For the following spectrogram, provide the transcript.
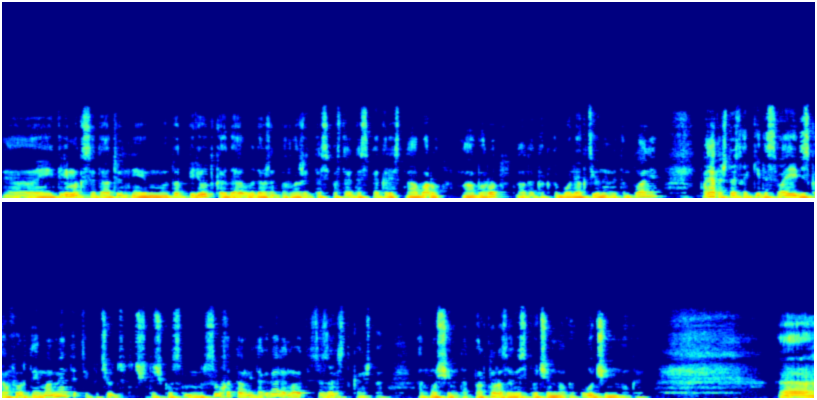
Э, и климакс – это отнюдь не тот период, когда вы должны подложить, поставить на себя крест. Наоборот, наоборот, надо как-то более активно в этом плане. Понятно, что есть какие-то свои дискомфортные моменты, типа чуточку сухо там и так далее, но это все зависит, конечно, от мужчины, от партнера зависит очень много, очень многое. Э,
